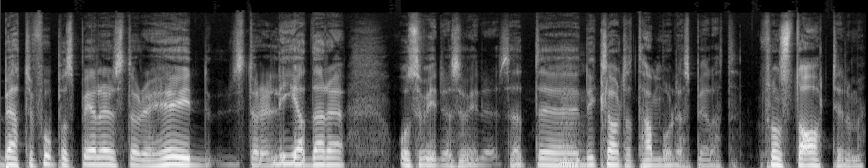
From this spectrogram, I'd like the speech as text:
bättre fotbollsspelare, större höjd, större ledare och så vidare. Och så vidare. så att, eh, Mm. det är klart att han borde ha spelat. Från start till och med.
